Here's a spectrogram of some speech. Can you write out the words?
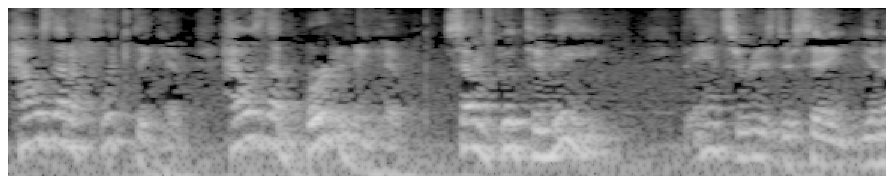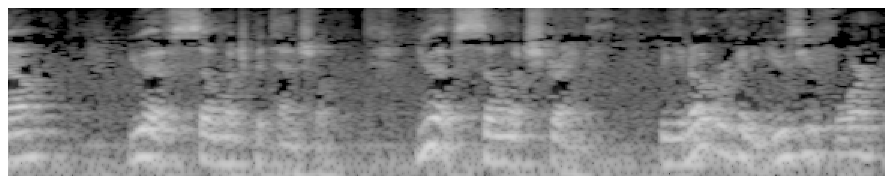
How is that afflicting him? How is that burdening him? Sounds good to me. The answer is they're saying, you know, you have so much potential. You have so much strength. But you know what we're going to use you for?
